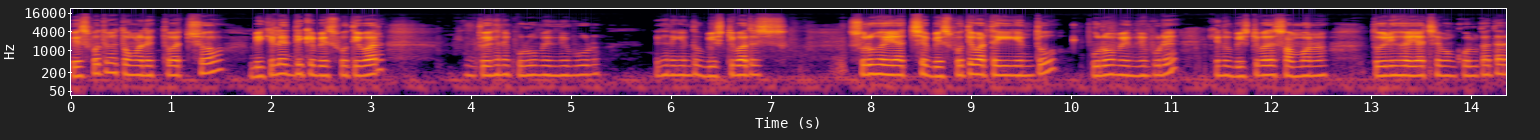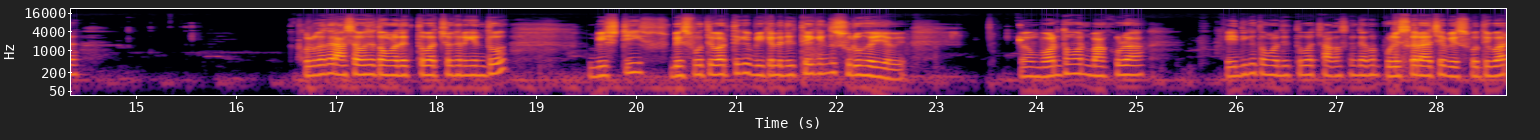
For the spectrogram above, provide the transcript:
বৃহস্পতিবার তোমরা দেখতে পাচ্ছ, বিকেলের দিকে বৃহস্পতিবার, কিন্তু এখানে পূর্ব মেদিনীপুর, এখানে কিন্তু বৃষ্টিপাতের শুরু হয়ে যাচ্ছে বৃহস্পতিবার থেকে কিন্তু পূর্ব মেদিনীপুরে, কিন্তু বৃষ্টিপাতের সম্ভাবনা তৈরি হয়ে যাচ্ছে এবং কলকাতার কলকাতার আশেপাশে তোমরা দেখতে পাচ্ছ, এখানে কিন্তু বৃষ্টি বৃহস্পতিবার থেকে বিকেলের দিক থেকে কিন্তু শুরু হয়ে যাবে। এবং বর্ধমান, বাঁকুড়া, এইদিকে তোমরা দেখতে পাচ্ছ, আকাশ কিন্তু এখন পরিষ্কার আছে বৃহস্পতিবার।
